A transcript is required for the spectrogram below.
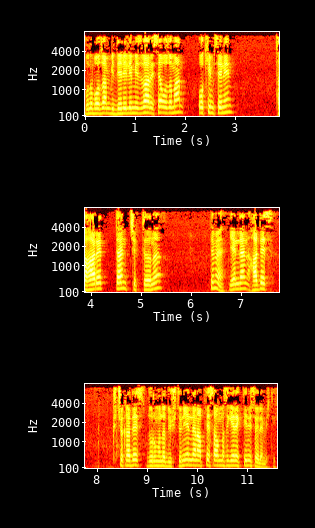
bunu bozan bir delilimiz var ise o zaman o kimsenin taharetten çıktığını, değil mi? Yeniden hades, küçük hades durumuna düştüğünü, yeniden abdest alması gerektiğini söylemiştik.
